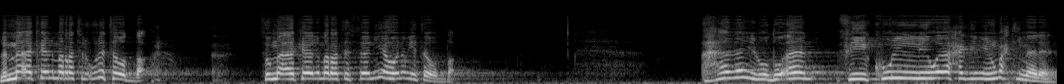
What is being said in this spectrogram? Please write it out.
لما أكل المرة الأولى توضأ ثم أكل المرة الثانية ولم يتوضأ. هذان الوضوءان في كل واحد منهما احتمالان.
